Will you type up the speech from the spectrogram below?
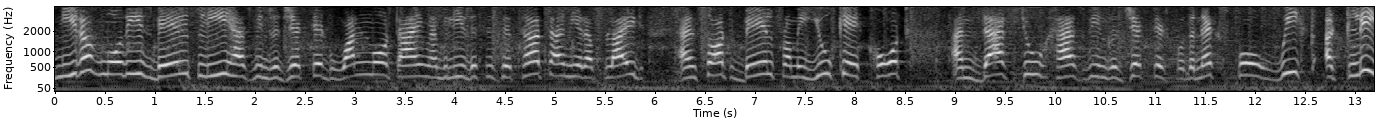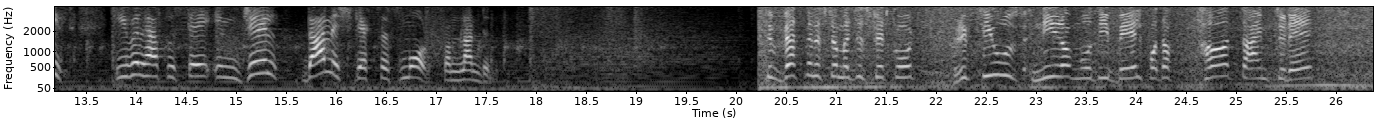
Nirav Modi's bail plea has been rejected one more time. I believe this is the third time he had applied and sought bail from a UK court and that too has been rejected for the next four weeks at least. He will have to stay in jail. Danish gets us more from London. The Westminster Magistrate Court refused Nirav Modi bail for the third time today.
